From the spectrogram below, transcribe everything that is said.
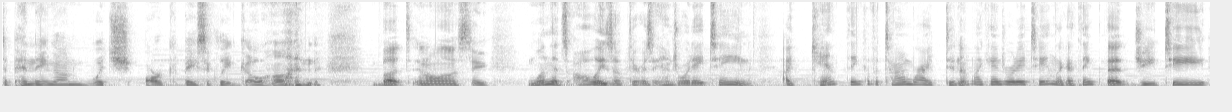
depending on which arc, basically, Gohan. but in all honesty, one that's always up there is Android 18. I can't think of a time where I didn't like Android 18. Like, I think that GT,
